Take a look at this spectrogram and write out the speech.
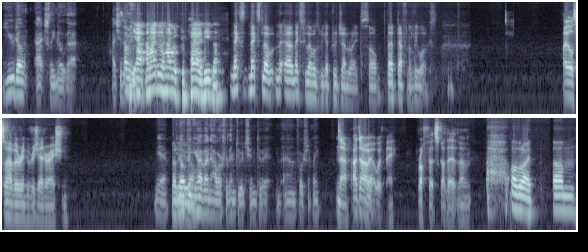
You don't actually know that. I should have. I mean- Yeah, and I don't have it prepared either. Next, next level, uh, next few levels we get regenerate, so that definitely works. I also have a ring of regeneration. yeah, There you don't you think go. you have an hour for them to attune to it, uh, unfortunately. No, I don't have it with me. Rothbert's got it at the moment. All right. Um.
